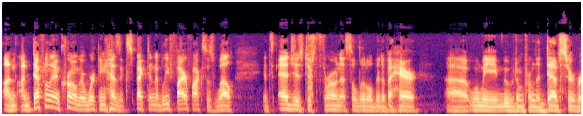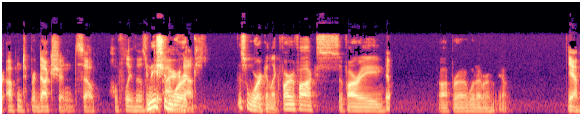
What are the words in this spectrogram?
on, on, definitely on Chrome they're working as expected. I believe Firefox as well. Its Edge has just thrown us a little bit of a hair uh, when we moved them from the dev server up into production. So hopefully those and these should work. Out. This will work in like Firefox, Safari, yep. Opera, whatever. Yeah. Yeah.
